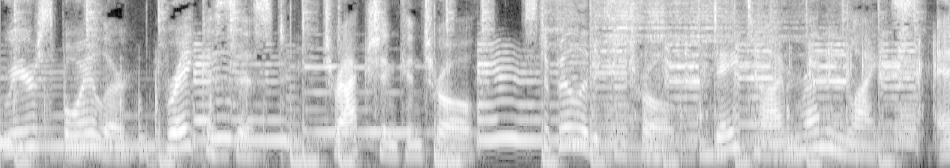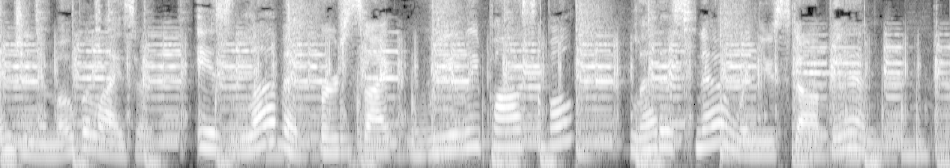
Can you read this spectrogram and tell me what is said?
rear spoiler, brake assist, traction control, stability control, daytime running lights, engine immobilizer. Is love at first sight really possible? Let us know when you stop in.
